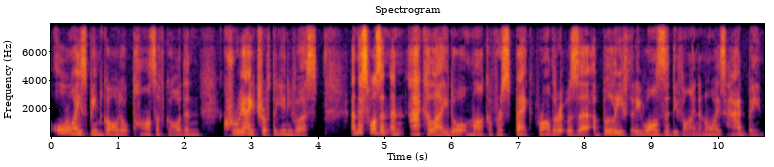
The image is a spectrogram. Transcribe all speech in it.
always been God or part of God and creator of the universe. And this wasn't an accolade or mark of respect, rather, it was a, a belief that he was the divine and always had been.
